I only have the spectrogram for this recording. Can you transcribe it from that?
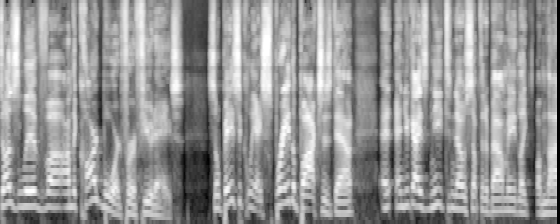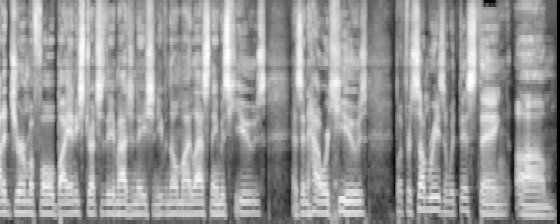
does live uh, on the cardboard for a few days. So basically, I spray the boxes down, and, and you guys need to know something about me. Like, I'm not a germaphobe by any stretch of the imagination, even though my last name is Hughes, as in Howard Hughes. But for some reason, with this thing, um,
